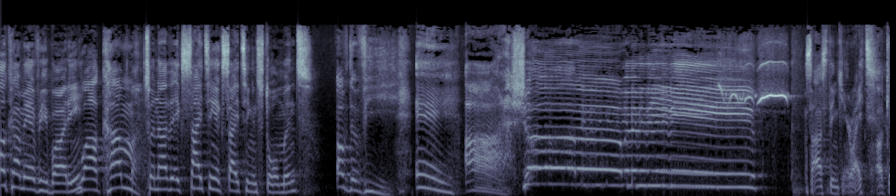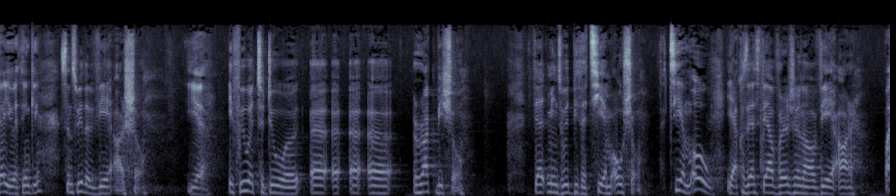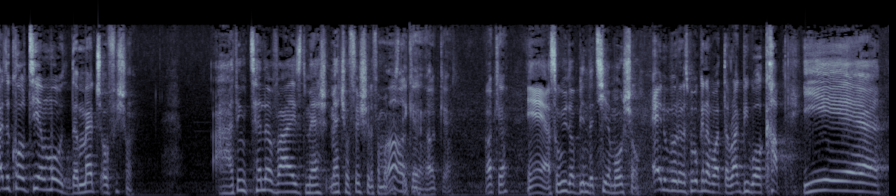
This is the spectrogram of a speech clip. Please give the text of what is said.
Welcome, everybody, Welcome to another exciting, exciting installment of the V. A Ah, Show. So I was thinking, right? okay, you were thinking? Since we're the VAR show, Yeah. if we were to do a, a, a, a, a rugby show, that means we'd be the TMO show. TMO. Yeah, because that's their version of VAR. Why is it called TMO? The match official. I think televised match, match official, if I'm not Oh, mistaken. okay, okay. Okay. Yeah, so we'd have been the TMO show. And we would have spoken about the Rugby World Cup. Yeah,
